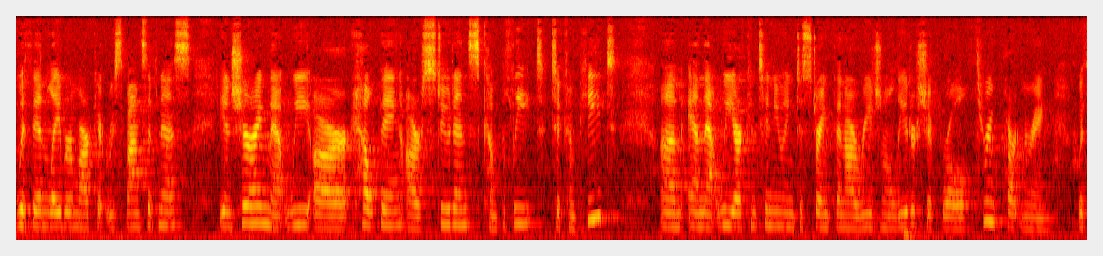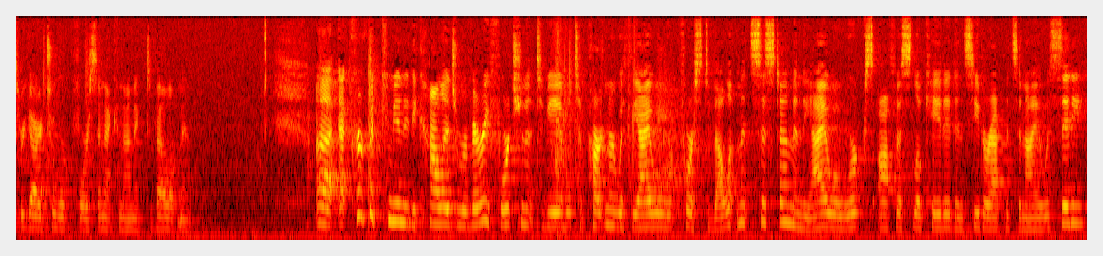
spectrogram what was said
within labor market responsiveness, ensuring that we are helping our students complete to compete. Um, and that we are continuing to strengthen our regional leadership role through partnering with regard to workforce and economic development. Uh, at Kirkwood Community College, we're very fortunate to be able to partner with the Iowa Workforce Development System and the Iowa Works office located in Cedar Rapids and Iowa City.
